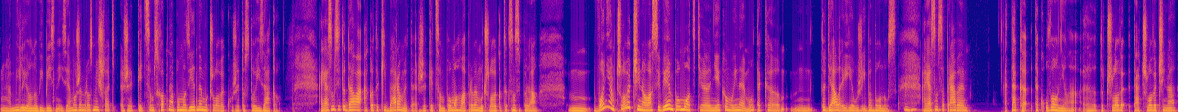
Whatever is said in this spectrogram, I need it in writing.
mm, miliónový biznis. Ja môžem rozmýšľať, že keď som schopná pomôcť jednému človeku, že to stojí za to. A ja som si to dala ako taký barometer, že keď som pomohla prvému človeku, tak som si povedala, mm, voniam človečinou, asi viem pomôcť e, niekomu inému, tak e, mm, to ďalej je už iba bonus. Mm-hmm. A ja som sa práve tak, tak uvoľnila. E, to člove, tá človečina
